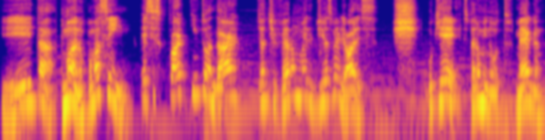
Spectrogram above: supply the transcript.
Eita! Mano, como assim? Esses quarto quinto andar já tiveram dias melhores. O quê? Espera um minuto. Megan,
